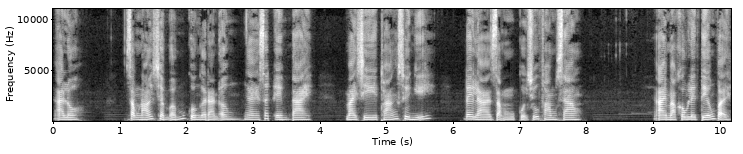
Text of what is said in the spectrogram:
Alo, giọng nói trầm ấm của người đàn ông nghe rất êm tai. Mai Chi thoáng suy nghĩ, đây là giọng của chú Phong sao? Ai mà không lên tiếng vậy?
